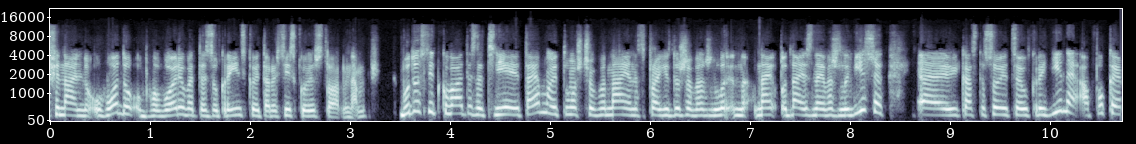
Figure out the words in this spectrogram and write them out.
фінальну угоду обговорювати з українською та російською сторонами. Буду слідкувати за цією темою, тому що вона є насправді дуже важлива, одна із найважливіших, яка стосується України. А поки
